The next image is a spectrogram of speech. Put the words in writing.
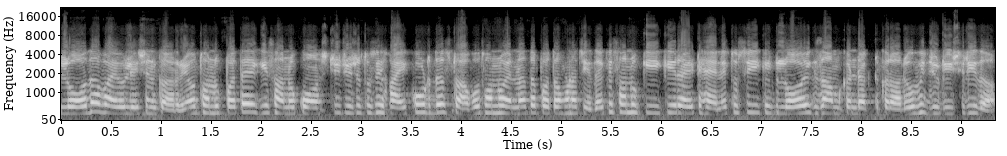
ਲਾਅ ਦਾ ਵਾਇਓਲੇਸ਼ਨ ਕਰ ਰਹੇ ਹੋ ਤੁਹਾਨੂੰ ਪਤਾ ਹੈ ਕਿ ਸਾਨੂੰ ਕਨਸਟੀਟਿਊਸ਼ਨ ਤੁਸੀਂ ਹਾਈ ਕੋਰਟ ਦਾ ਸਟਾਫ ਹੋ ਤੁਹਾਨੂੰ ਇੰਨਾ ਤਾਂ ਪਤਾ ਹੋਣਾ ਚਾਹੀਦਾ ਕਿ ਸਾਨੂੰ ਕੀ ਕੀ ਰਾਈਟ ਹੈ ਨੇ। ਤੁਸੀਂ ਇੱਕ ਲਾਅ ਐਗਜ਼ਾਮ ਕੰਡਕਟ ਕਰਾ ਰਹੇ ਹੋ ਵੀ ਜੁਡੀਸ਼ਰੀ ਦਾ।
